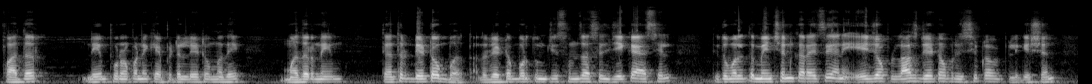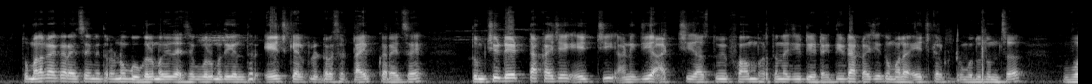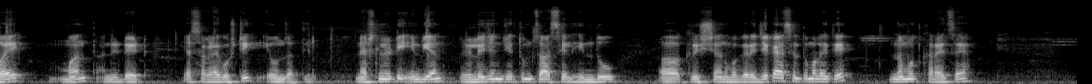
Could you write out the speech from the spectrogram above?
फादर नेम पूर्णपणे कॅपिटल लेटरमध्ये मदर नेम त्यानंतर डेट ऑफ बर्थ आता डेट ऑफ बर्थ तुमची समजा असेल जे काय असेल ते तुम्हाला इथं मेन्शन करायचं आहे आणि age of last date of receipt of application तुम्हाला काय करायचं आहे मित्रांनो? गुगलमध्ये जायचं आहे गुगलमध्ये गेलं तर एज कॅल्क्युलेटर असं टाईप करायचं आहे तुमची डेट टाकायची आहे एजची आणि जी आजची आज तुम्ही फॉर्म भरताना जी डेट आहे ती टाकायची तुम्हाला एज कॅल्क्युलेटरमधून तुमचं वय मंथ आणि डेट या सगळ्या गोष्टी येऊन जातील. नॅशनॅलिटी इंडियन रिलिजन जे तुमचं असेल हिंदू ख्रिश्चन वगैरे जे काय असेल तुम्हाला इथे नमूद करायचं आहे.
